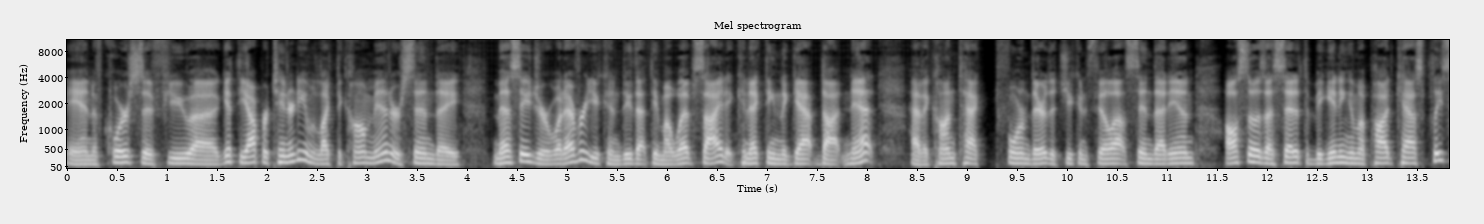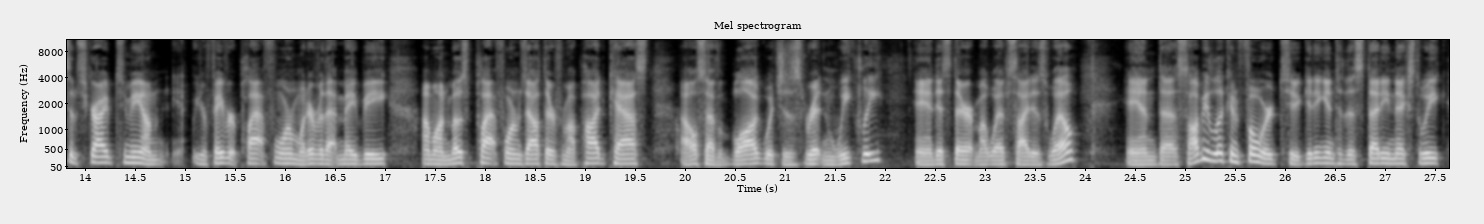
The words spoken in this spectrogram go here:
And of course, if you uh, get the opportunity and would like to comment or send a message or whatever, you can do that through my website at connectingthegap.net. I have a contact form there that you can fill out, send that in. Also, as I said at the beginning of my podcast, please subscribe to me on your favorite platform, whatever that may be. I'm on most platforms out there for my podcast. I also have a blog, which is written weekly, and it's there at my website as well. And uh, so I'll be looking forward to getting into the study next week.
